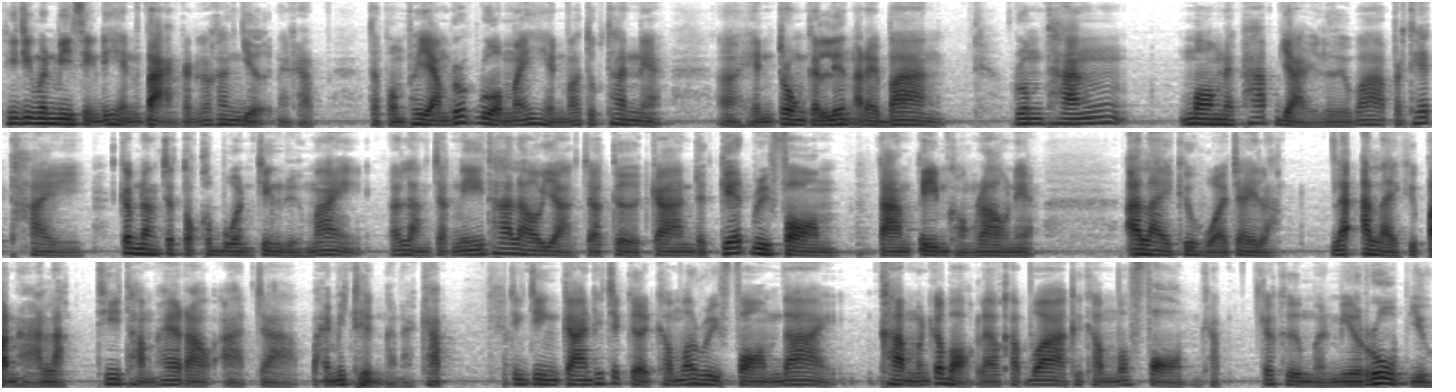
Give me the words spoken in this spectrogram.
จริงๆ มันมีสิ่งที่เห็นต่างกันค่อนข้างเยอะนะครับ แต่ผมพยายามรวบรวมมาให้เห็นว่าทุกท่านเนี่ยเห็นตรงกันเรื่องอะไรบ้าง รวมทั้งมองในภาพใหญ่เลยว่าประเทศไทยกำลังจะตกขบวนจริงหรือไม่ แล้วหลังจากนี้ถ้าเราอยากจะเกิดการ the gate reform ตามธีมของเราเนี่ย อะไรคือหัวใจหลัก และอะไรคือปัญหาหลักที่ทำให้เราอาจจะไปไม่ถึงนะครับ จริง ๆ การที่จะเกิดคำว่า reform ได้คำมันก็บอกแล้วครับว่าคือคำว่า form ครับก็คือเหมือนมีรูปอยู่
